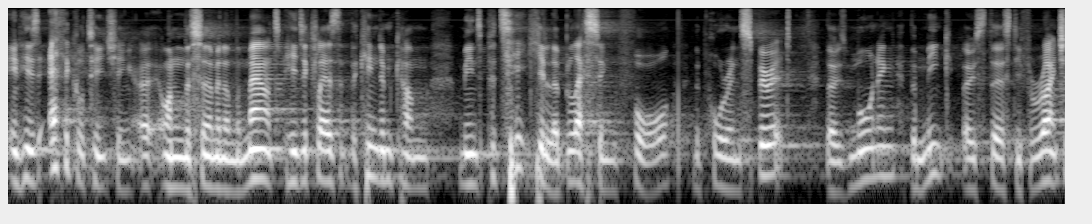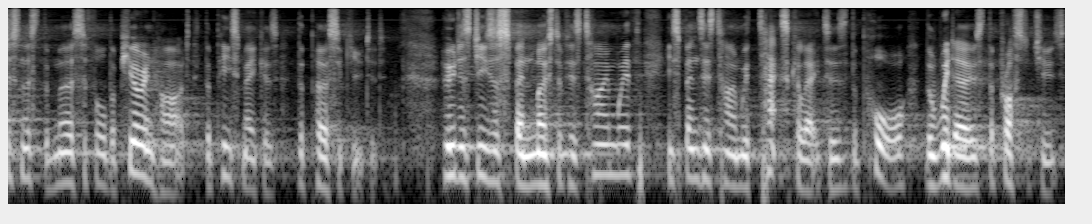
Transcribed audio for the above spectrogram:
In his ethical teaching uh, on the Sermon on the Mount, he declares that the kingdom come means particular blessing for the poor in spirit, those mourning, the meek, those thirsty for righteousness, the merciful, the pure in heart, the peacemakers, the persecuted. Who does Jesus spend most of his time with? He spends his time with tax collectors, the poor, the widows, the prostitutes,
